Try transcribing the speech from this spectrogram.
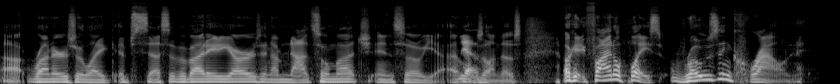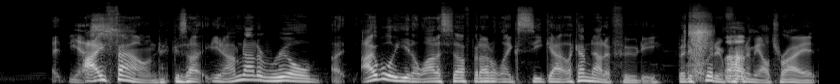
uh, runners are like obsessive about ADRs, and I'm not so much. And so yeah, I yeah. was on those. Okay, final place, Rose and Crown. Yes. I found because I, you know, I'm not a real. I, I, will eat a lot of stuff, but I don't like seek out. Like I'm not a foodie, but if put in uh-huh. front of me, I'll try it.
